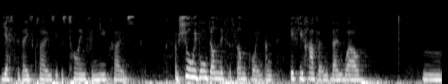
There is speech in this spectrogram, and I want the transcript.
yesterday's clothes? It was time for new clothes. I'm sure we've all done this at some point, and If you haven't, then, well, mm,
